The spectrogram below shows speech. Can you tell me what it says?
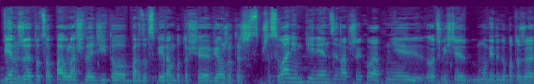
wiem, że to co Paula śledzi, to bardzo wspieram, bo to się wiąże też z przesyłaniem pieniędzy na przykład. Nie, oczywiście mówię tego po to, że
